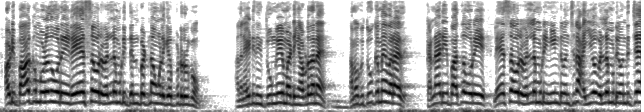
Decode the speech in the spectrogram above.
அப்படி பார்க்கும்பொழுது ஒரு லேசாக ஒரு வெள்ளை முடி தென்பட்டுனா உங்களுக்கு எப்படி இருக்கும்? அந்த நைட்டு நீங்கள் தூங்கவே மாட்டீங்க அப்படிதானே நமக்கு தூக்கமே வராது. கண்ணாடியை பார்த்து ஒரு லேசாக ஒரு வெள்ளை முடி நீண்டு வந்துச்சுன்னா ஐயோ வெள்ளை முடி வந்துச்சே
